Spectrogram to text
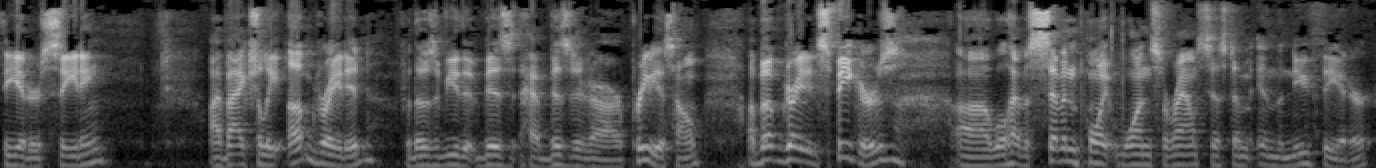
theater seating. I've actually upgraded, for those of you that visit, have visited our previous home, I've upgraded speakers. Uh, we'll have a 7.1 surround system in the new theater,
